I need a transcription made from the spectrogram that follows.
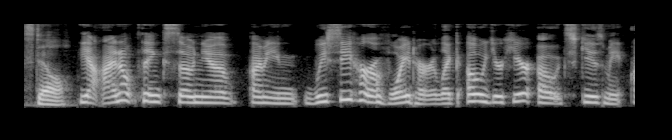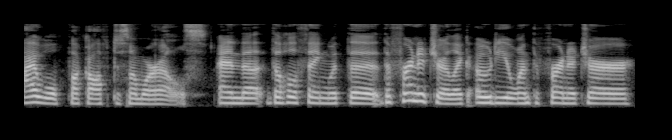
still. Yeah, I don't think Sonia, I mean, we see her avoid her like, "Oh, you're here? Oh, excuse me. I will fuck off to somewhere else." And the the whole thing with the the furniture like, "Oh, do you want the furniture?"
